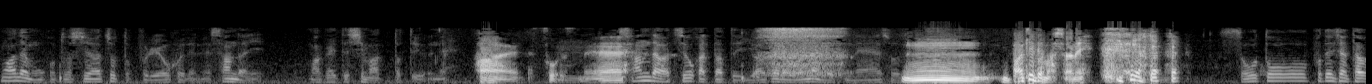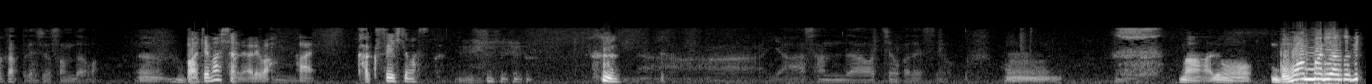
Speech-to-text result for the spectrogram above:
ど。まあでも今年はちょっとプレーオフでね、サンダーに負けてしまったというね。はい、そうですんね。サンダーが強かったと言わざるを得ないですね、う。ん、化けてましたね。相当ポテンシャル高かったですよ、サンダーは。うん、化けましたね、あれは。うんはい。覚醒してます。いやー、サンダーは強かですよ。うん。まあ、でも、ボバンマリアのビット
